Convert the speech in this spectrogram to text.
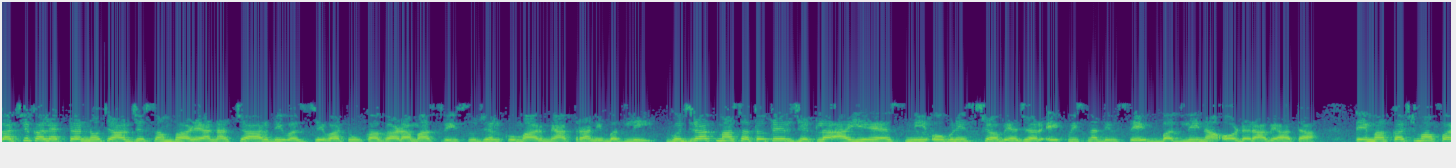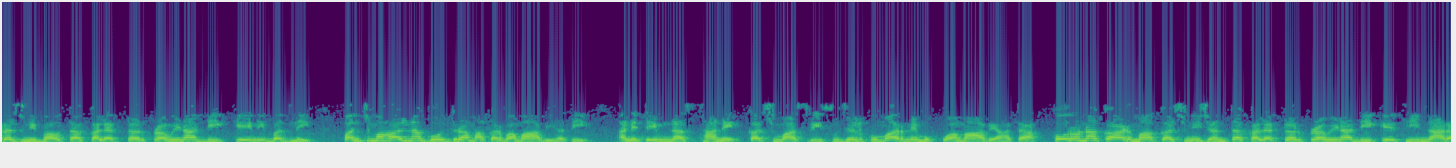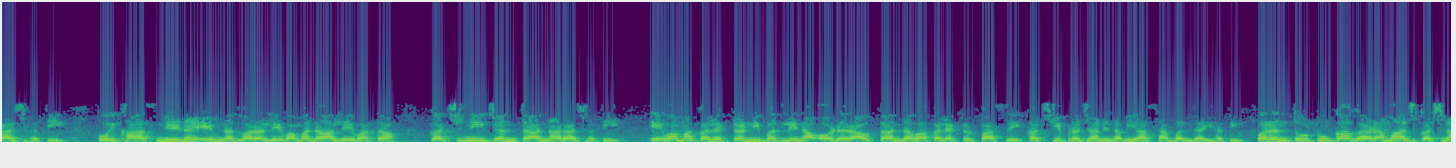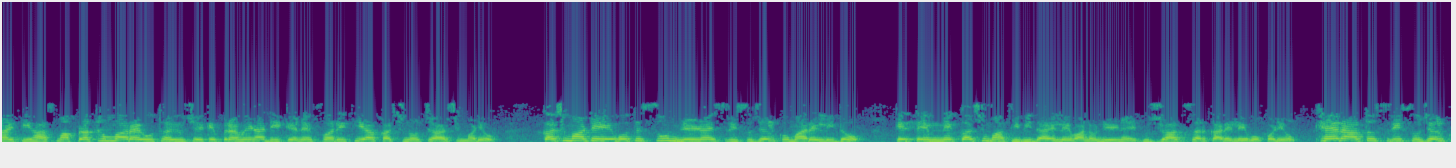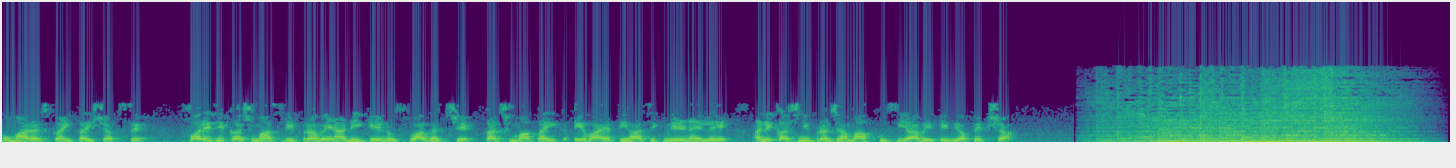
Kutch કલેક્ટરનો charge સંભાળ્યાના ચાર દિવસ જેવા ટૂંકા ગાળામાં શ્રી સુજલકુમાર મ્યાત્રાની બદલી. ગુજરાતમાં સત્તોતેર જેટલા આઈએએસની ઓગણીસ છ બે હજાર એકવીસના દિવસે બદલીના ઓર્ડર આવ્યા હતા. તેમાં કચ્છમાં ફરજ નિભાવતા કલેક્ટર પ્રવીણા ડી કેની બદલી પંચમહાલના ગોધરામાં કરવામાં આવી હતી. અને તેમના સ્થાને કચ્છમાં શ્રી સુજલકુમારને મૂકવામાં આવ્યા હતા. કોરોના કાળમાં કચ્છની જનતા કલેક્ટર પ્રવીણા ડીકેથી નારાજ હતી. કોઈ ખાસ નિર્ણય એમના દ્વારા લેવામાં ન લેવાતા કચ્છની જનતા નારાજ હતી. એવામાં કલેક્ટરની બદલીના ઓર્ડર આવતા નવા કલેક્ટર પાસે કચ્છી પ્રજાને નવી આશા બંધાઈ હતી. પરંતુ ટૂંકા ગાળામાં જ કચ્છના ઇતિહાસમાં પ્રથમવાર એવું થયું છે કે પ્રવીણા ડીકેને ફરીથી આ કચ્છનો ચાર્જ મળ્યો. કચ્છ માટે એવો તે શું નિર્ણય શ્રી સુજલકુમારે લીધો કે તેમને કચ્છમાંથી વિદાય લેવાનો નિર્ણય ગુજરાત સરકારે લેવો પડ્યો? ખેર, આ તો શ્રી સુજલકુમાર જ કંઈ કહી શકશે. ફરીથી કચ્છમાં શ્રી પ્રવીણા ડીકેનું સ્વાગત છે. કચ્છમાં કંઈક એવા ઐતિહાસિક નિર્ણય લે અને કચ્છની પ્રજામાં ખુશી આવે તેવી અપેક્ષા.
